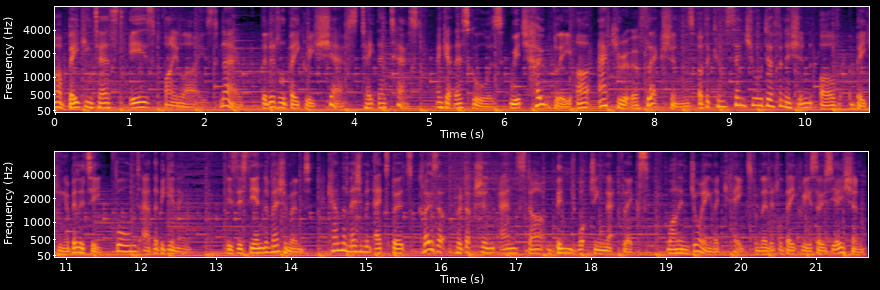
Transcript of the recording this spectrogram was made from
Our baking test is finalised. Now, the little bakery chefs take their test and get their scores, which hopefully are accurate reflections of the consensual definition of baking ability formed at the beginning. Is this the end of measurement? Can the measurement experts close up production and start binge watching Netflix while enjoying the cakes from their little bakery association?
